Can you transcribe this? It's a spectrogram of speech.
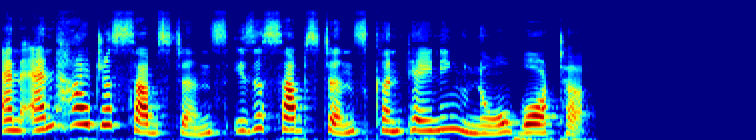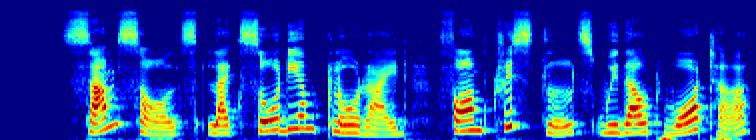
An anhydrous substance is a substance containing no water. Some salts like sodium chloride form crystals without water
